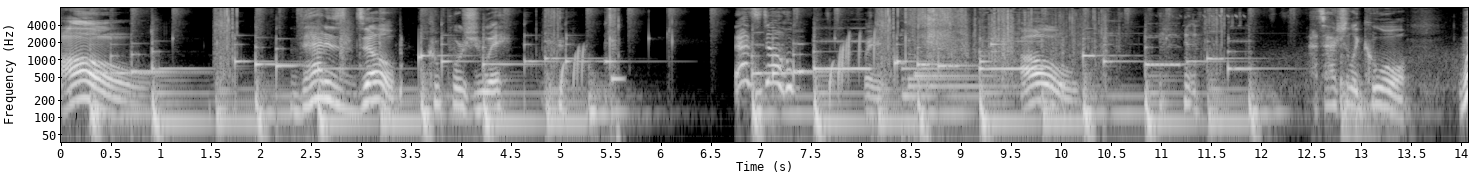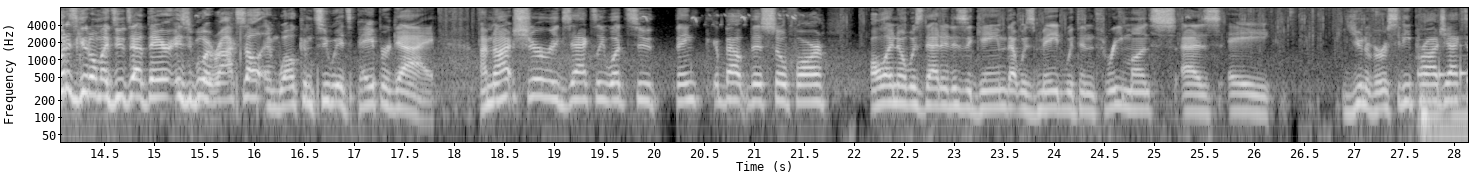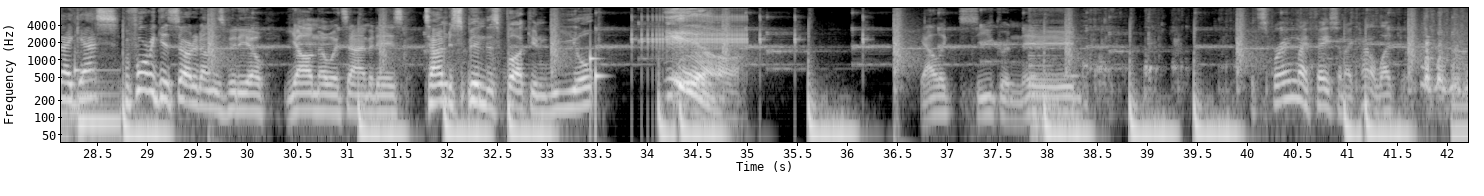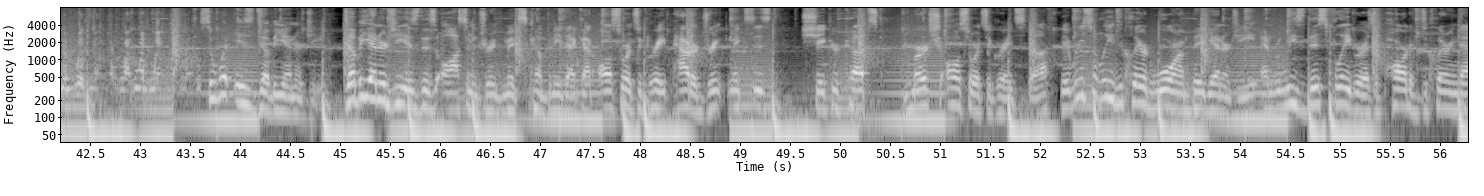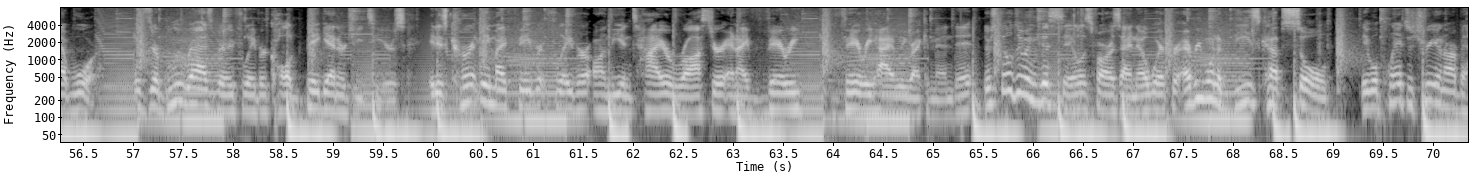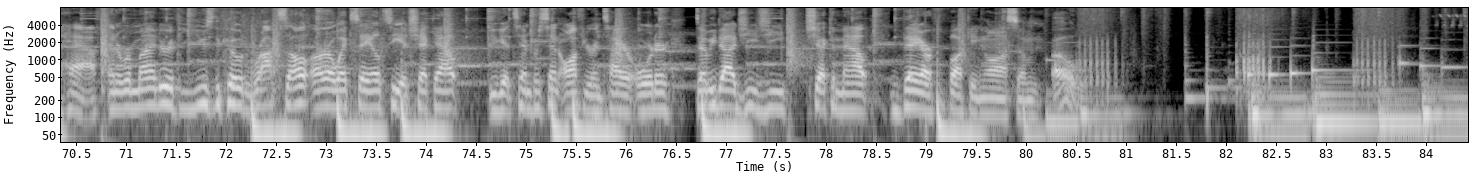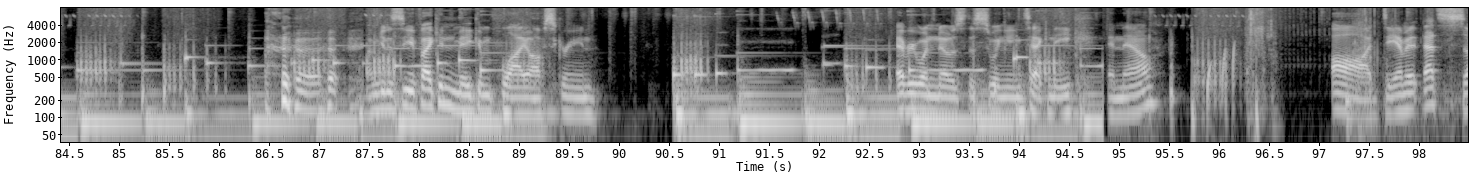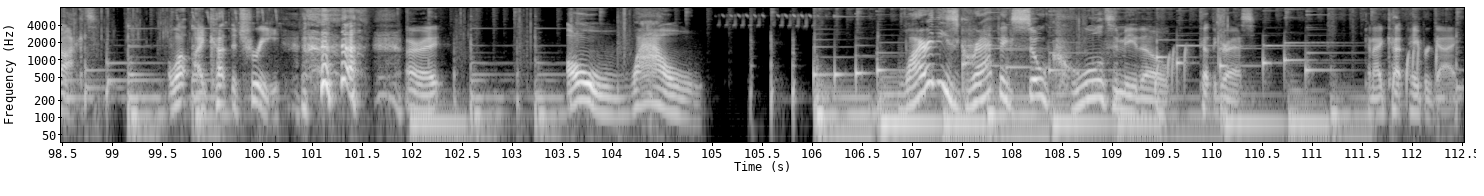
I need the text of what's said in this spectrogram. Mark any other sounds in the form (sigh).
Oh. That is dope. Coup pour jouer. (laughs) That's dope. Wait. Oh. (laughs) That's actually cool. What is good all my dudes out there? Is your boy Roxalt and welcome to It's Paper Guy. I'm not sure exactly what to think about this so far. All I know is that it is a game that was made within three months as a university project, I guess. Before we get started on this video, y'all know what time it is. Time to spin this fucking wheel. Yeah! Galaxy grenade. It's spraying my face and I kind of like it. So what is W Energy? W Energy is this awesome drink mix company that got all sorts of great powder drink mixes, shaker cups, merch, all sorts of great stuff. They recently declared war on Big Energy and released this flavor as a part of declaring that war. It's their blue raspberry flavor called Big Energy Tears. It is currently my favorite flavor on the entire roster and I very, very highly recommend it. They're still doing this sale as far as I know where for every one of these cups sold, they will plant a tree on our behalf. And a reminder, if you use the code ROXALT, R-O-X-A-L-T at checkout, you get 10% off your entire order. W.GG, check them out. They are fucking awesome. Oh. (laughs) I'm gonna see if I can make him fly off screen. Everyone knows the swinging technique. And now? Aw, damn it, that sucked. Well, I cut the tree. (laughs) Alright. Oh, wow. Why are these graphics so cool to me, though? Cut the grass. Can I cut paper guy?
